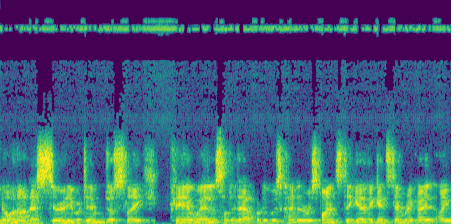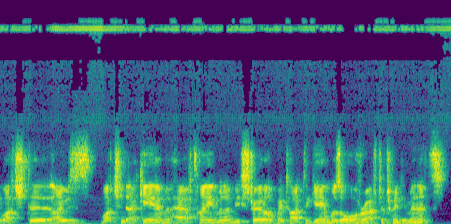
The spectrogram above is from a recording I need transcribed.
you know, not necessarily with them just like playing well and stuff like that, but it was kind of the response they gave against Limerick. I, I watched the, I was watching that game at half time, and I'd be straight up. I thought the game was over after 20 minutes.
